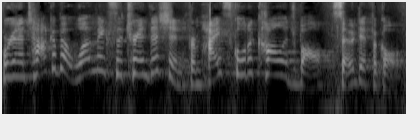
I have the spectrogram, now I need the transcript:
we're going to talk about what makes the transition from high school to college ball so difficult.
